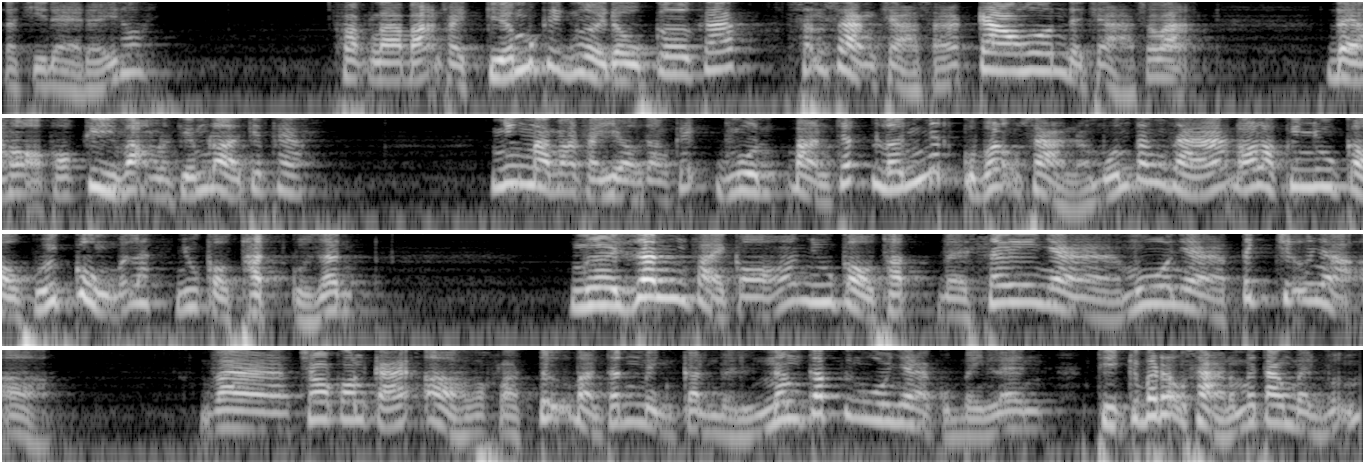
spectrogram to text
là chỉ để đấy thôi. Hoặc là bạn phải kiếm một cái người đầu cơ khác sẵn sàng trả giá cao hơn để trả cho bạn, để họ có kỳ vọng là kiếm lời tiếp theo. Nhưng mà bạn phải hiểu rằng cái nguồn bản chất lớn nhất của bất động sản là muốn tăng giá đó là cái nhu cầu cuối cùng vẫn là nhu cầu thật của dân. Người dân phải có nhu cầu thật về xây nhà, mua nhà, tích trữ nhà ở và cho con cái ở hoặc là tự bản thân mình cần phải nâng cấp cái ngôi nhà của mình lên thì cái bất động sản nó mới tăng bền vững.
